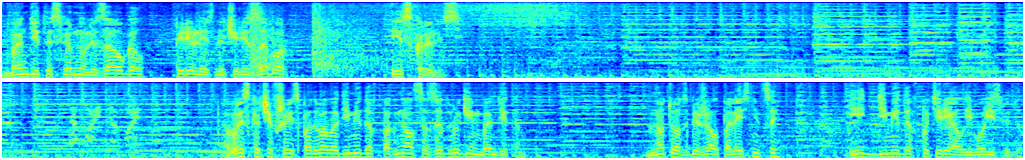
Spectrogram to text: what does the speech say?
Бандиты свернули за угол, перелезли через забор и скрылись. Выскочивший из подвала Демидов погнался за другим бандитом. Но тот сбежал по лестнице, и Демидов потерял его из виду.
